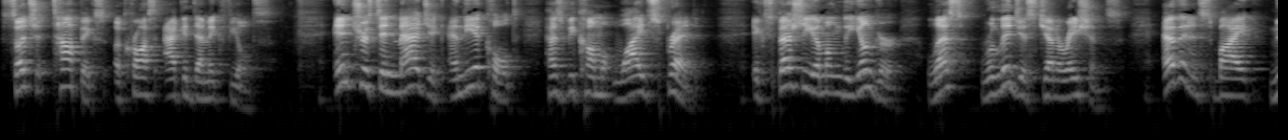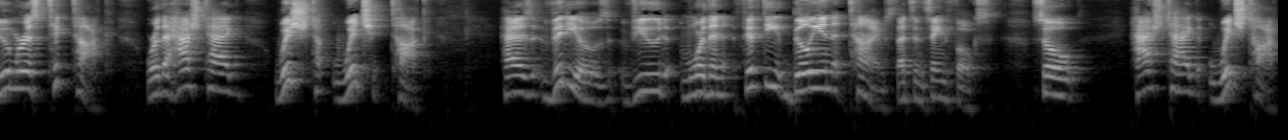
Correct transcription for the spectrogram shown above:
such topics across academic fields. Interest in magic and the occult has become widespread, especially among the younger, less religious generations, evidenced by numerous TikTok, where the hashtag WitchTok has videos viewed more than 50 billion times. That's insane, folks. So, hashtag WitchTok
